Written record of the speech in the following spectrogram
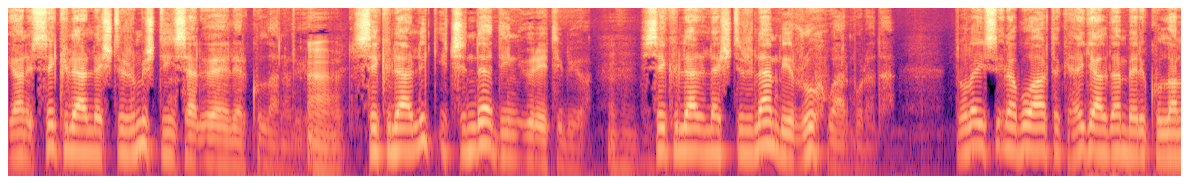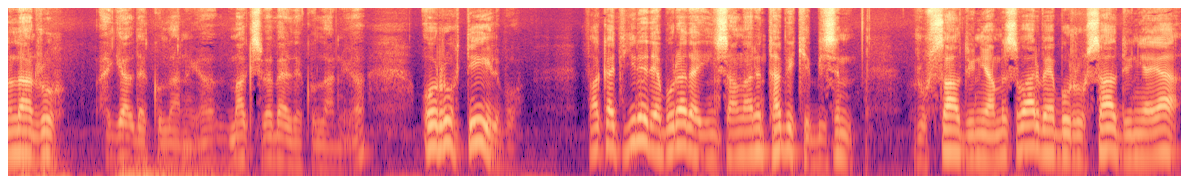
yani sekülerleştirilmiş dinsel öğeler kullanılıyor. Evet. Sekülerlik içinde din üretiliyor. Hı hı. Sekülerleştirilen bir ruh var burada. Dolayısıyla bu artık Hegel'den beri kullanılan ruh. Hegel de kullanıyor, Max Weber de kullanıyor. O ruh değil bu. Fakat yine de burada insanların tabii ki bizim ruhsal dünyamız var ve bu ruhsal dünyaya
